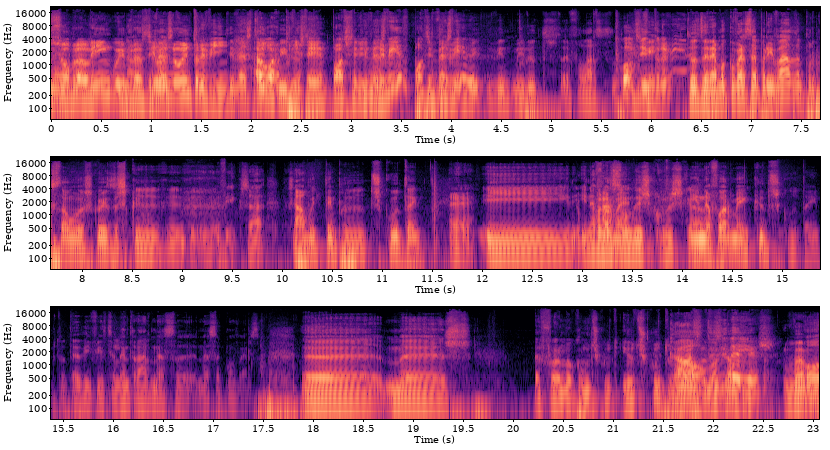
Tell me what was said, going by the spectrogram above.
sobre a língua e Não, Brasil tiveste- e não intervim. tiveste Agora, 20 isto é- podes ser intervido, podes tiveste intervir. 20 minutos a falar-se. Podes Enfim, intervir. Estou a dizer, é uma conversa privada porque são as coisas que, enfim, que já, que já há muito tempo discutem É. e, e na forma, um e na forma em que discutem. Portanto, é difícil entrar nessa, nessa conversa. Ah, mas a forma como discuto. Eu discuto Calma, nas calma. ideias. Vamos, Oh,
